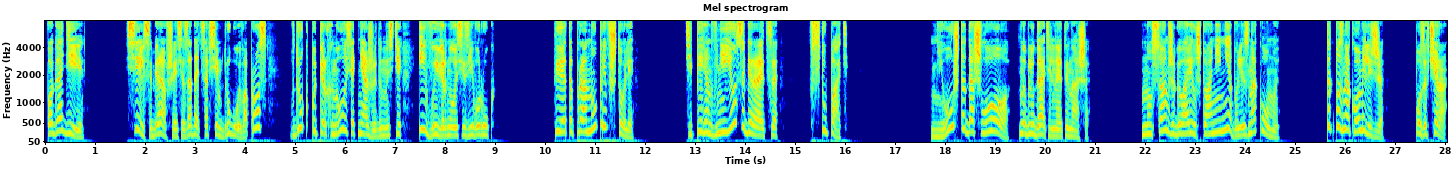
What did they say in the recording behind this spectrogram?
«Погоди!» Сель, собиравшаяся задать совсем другой вопрос, вдруг поперхнулась от неожиданности и вывернулась из его рук. «Ты это про Нуприв, что ли? Теперь он в нее собирается вступать?» «Неужто дошло?» Наблюдательная ты наша. Но сам же говорил, что они не были знакомы. Так познакомились же. Позавчера.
